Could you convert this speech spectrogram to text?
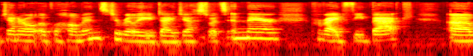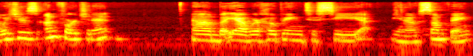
general Oklahomans to really digest what's in there, provide feedback, uh, which is unfortunate. Um, but yeah, we're hoping to see you know something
